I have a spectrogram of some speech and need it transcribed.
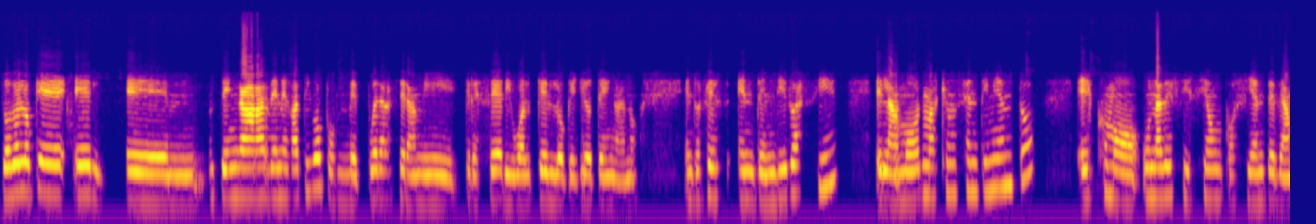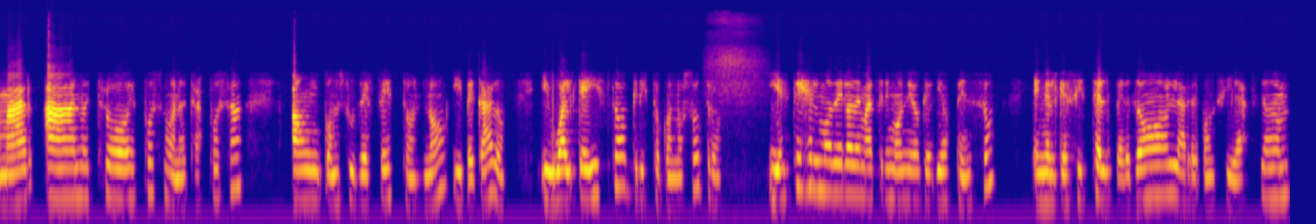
Todo lo que él eh, tenga de negativo, pues me puede hacer a mí crecer igual que lo que yo tenga, ¿no? Entonces, entendido así, el amor más que un sentimiento es como una decisión consciente de amar a nuestro esposo o a nuestra esposa, aun con sus defectos ¿no? y pecados, igual que hizo Cristo con nosotros. Y este es el modelo de matrimonio que Dios pensó, en el que existe el perdón, la reconciliación,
